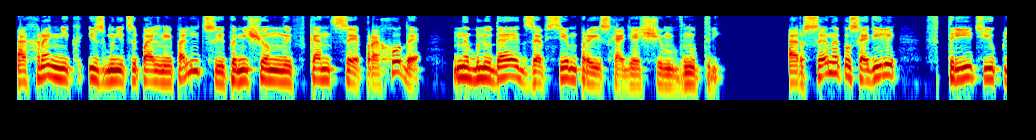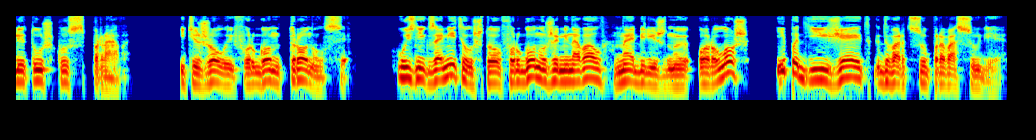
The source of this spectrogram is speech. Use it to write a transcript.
Охранник из муниципальной полиции, помещенный в конце прохода, наблюдает за всем происходящим внутри. Арсена посадили в третью плетушку справа, и тяжелый фургон тронулся. Узник заметил, что фургон уже миновал набережную Орлош и подъезжает к Дворцу правосудия.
